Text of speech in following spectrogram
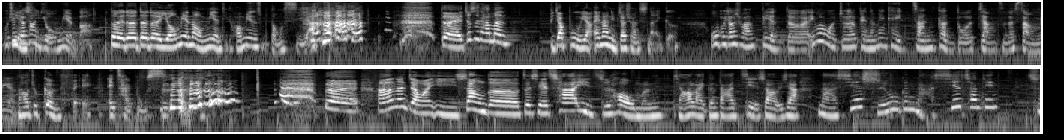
我觉得比较像油面吧。对对对对，油面那种面体，黄面是什么东西呀？对，就是他们比较不一样。哎，那你比较喜欢吃哪一个？我比较喜欢扁的哎，因为我觉得扁的面可以沾更多酱汁在上面，然后就更肥。哎，才不是。对，好，那讲完以上的这些差异之后，我们想要来跟大家介绍一下哪些食物跟哪些餐厅是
